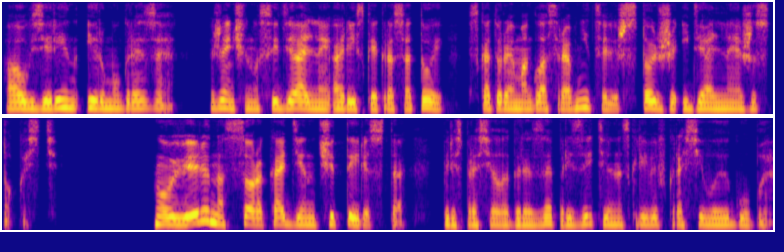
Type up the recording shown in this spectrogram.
Аувзерин Ирму Грезе, женщину с идеальной арийской красотой, с которой могла сравниться лишь столь же идеальная жестокость. «Уверена, сорок один четыреста?» — переспросила Грезе, презрительно скривив красивые губы.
